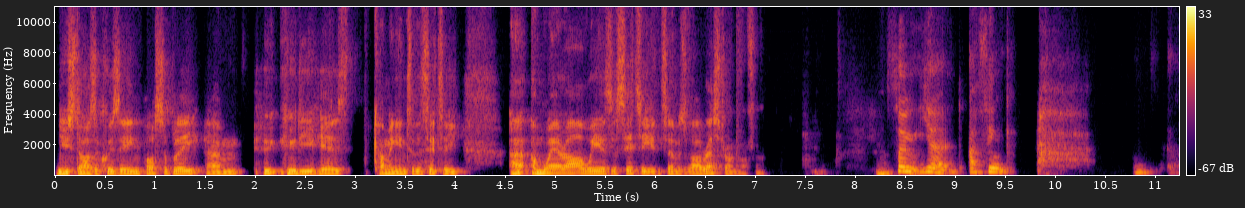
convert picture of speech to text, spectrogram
new stars of cuisine, possibly? Um, who, who do you hear is coming into the city? Uh, and where are we as a city in terms of our restaurant offer? So, yeah, I think uh,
